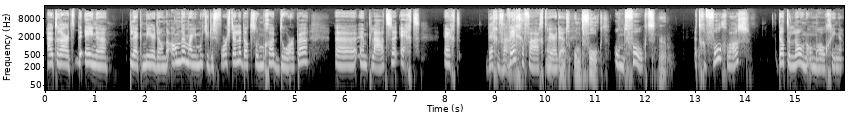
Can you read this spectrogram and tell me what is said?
Uiteraard de ene plek meer dan de ander. Maar je moet je dus voorstellen dat sommige dorpen uh, en plaatsen echt, echt weggevaagd, weggevaagd Ja. werden. Ont- ontvolkt. Ontvolkt. Ja. Het gevolg was dat de lonen omhoog gingen.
